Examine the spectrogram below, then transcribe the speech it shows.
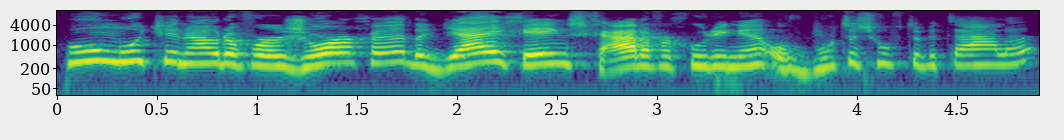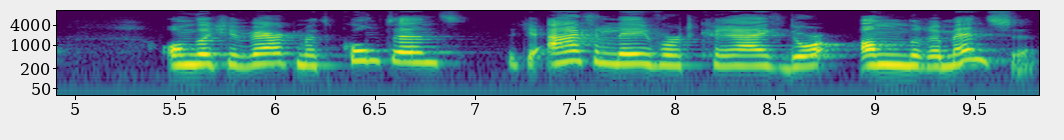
Hoe moet je nou ervoor zorgen dat jij geen schadevergoedingen of boetes hoeft te betalen, omdat je werkt met content dat je aangeleverd krijgt door andere mensen?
